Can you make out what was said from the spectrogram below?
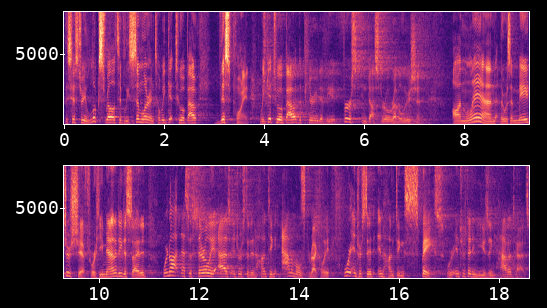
This history looks relatively similar until we get to about this point. We get to about the period of the first industrial revolution. On land, there was a major shift where humanity decided we're not necessarily as interested in hunting animals directly, we're interested in hunting space. We're interested in using habitats.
